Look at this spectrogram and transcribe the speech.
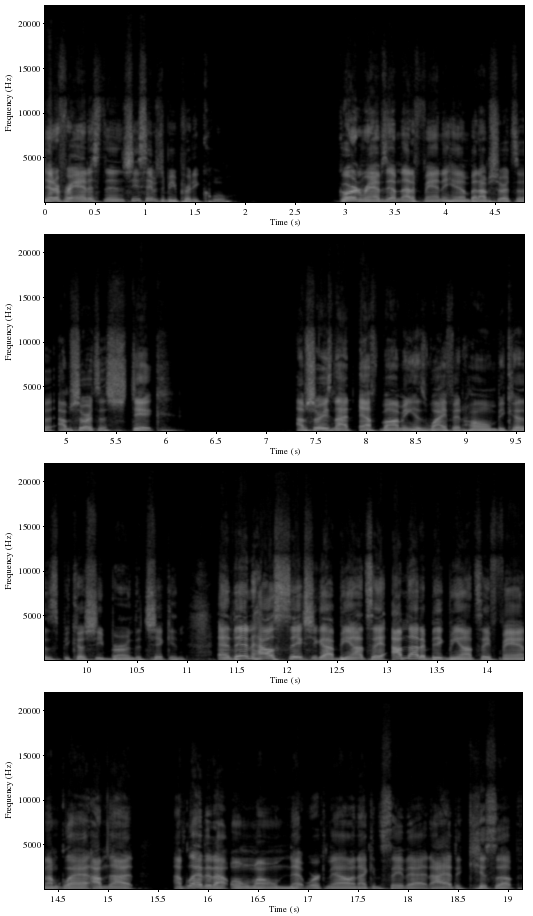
Jennifer Aniston, she seems to be pretty cool. Gordon Ramsay, I'm not a fan of him, but I'm sure it's a I'm sure it's a shtick. I'm sure he's not f bombing his wife at home because because she burned the chicken. And then House Six, you got Beyonce. I'm not a big Beyonce fan. I'm glad I'm not. I'm glad that I own my own network now, and I can say that. I had to kiss up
